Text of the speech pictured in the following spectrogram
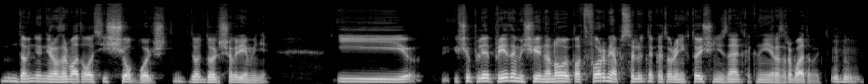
давно не разрабатывалось еще больше, дольше времени. И еще при, при этом еще и на новой платформе абсолютно, которую никто еще не знает, как на ней разрабатывать. Mm-hmm.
